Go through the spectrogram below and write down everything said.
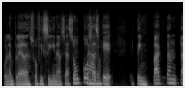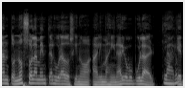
con la empleada en su oficina. O sea, son cosas Claro. que te impactan tanto, no solamente al jurado, sino al imaginario popular, Claro. que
